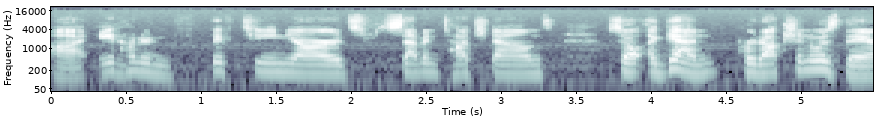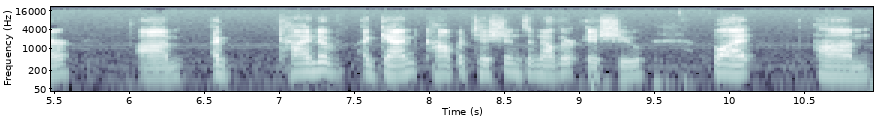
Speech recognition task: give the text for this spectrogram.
uh, eight hundred and fifteen yards, seven touchdowns. So again, production was there. Um, a kind of again, competition's another issue, but um,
